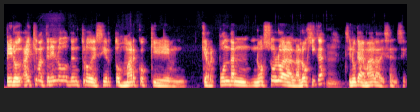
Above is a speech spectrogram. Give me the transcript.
pero hay que mantenerlo dentro de ciertos marcos que, que respondan no solo a la, lógica, mm. sino que además a la decencia.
